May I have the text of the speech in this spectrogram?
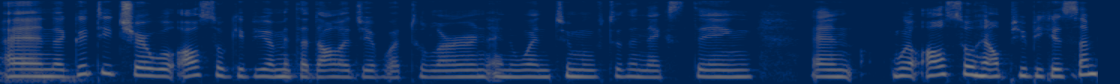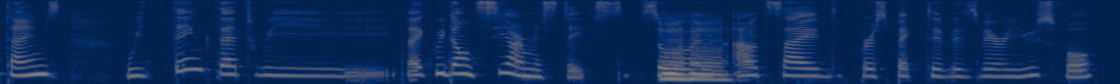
And a good teacher will also give you a methodology of what to learn and when to move to the next thing, and will also help you because sometimes we think that we like we don't see our mistakes. So an outside perspective is very useful.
